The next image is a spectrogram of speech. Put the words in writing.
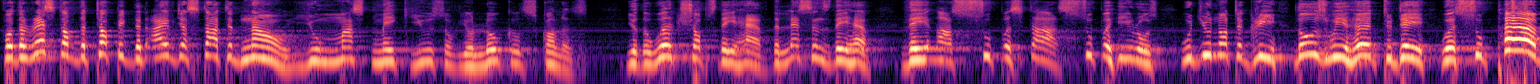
For the rest of the topic that I've just started now, you must make use of your local scholars. You're the workshops they have, the lessons they have. They are superstars, superheroes. Would you not agree? Those we heard today were superb.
